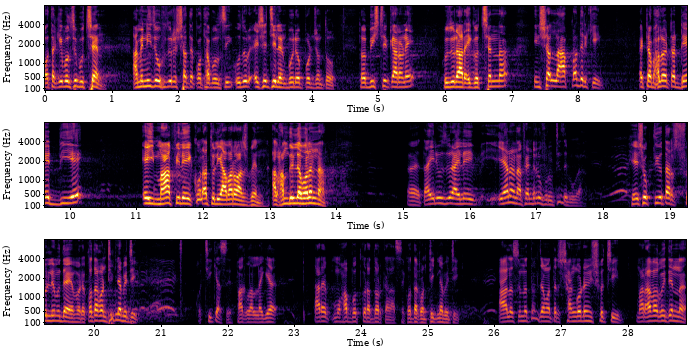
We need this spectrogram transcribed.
কথা কি বলছি বুঝছেন? আমি নিজে হুজুরের সাথে কথা বলছি। হুজুর এসেছিলেন বৈরব পর্যন্ত। তবে বৃষ্টির কারণে হুজুর আর এগোচ্ছেন না। ইনশাল্লাহ আপনাদেরকে একটা ভালো একটা ডেট দিয়ে এই মা মাহফিলে এই কলাতুলি আবারও আসবেন। আলহামদুলিল্লাহ বলেন না। হ্যাঁ তাই রুজুর আইলে ইয়ানা না না ফ্যান্ডের উপর উঠতে যাব। হে শক্তিও তার শরীরের মধ্যে আয় পড়ে। কথা কোন, ঠিক না বেঠিক ঠিক? আছে, পাগলার লাগিয়া তারে মোহাব্বত করার দরকার আছে। কথা কোন, ঠিক না বেঠিক আলোচনাতল জামাতের সাংগঠনিক সচিব মারাবা কইতেন না,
